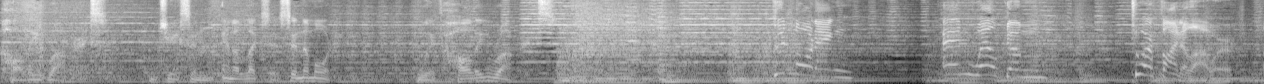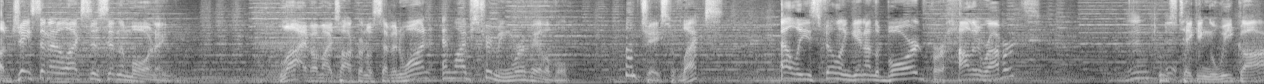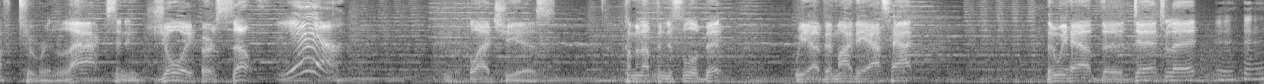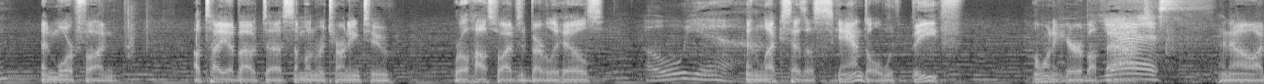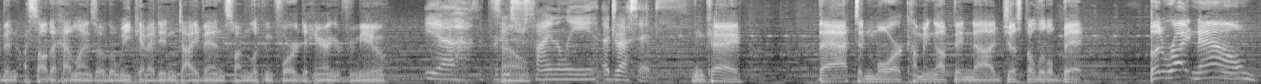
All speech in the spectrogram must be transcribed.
Holly Roberts. Jason and Alexis in the morning with Holly Roberts. Good morning and welcome to our final hour of Jason and Alexis in the morning. Live on My Talk 1071 and live streaming, we're available. I'm Jason with Lex. Ellie's filling in on the board for Holly Roberts, who's mm-hmm. taking a week off to relax and enjoy herself. Yeah. We're glad she is. Coming up in just a little bit, we have Am I the Ass Hat? Then we have the Deadlet and more fun. I'll tell you about uh, someone returning to Real Housewives of Beverly Hills. Oh yeah. And Lex has a scandal with beef. I want to hear about that. Yes. I know. I've been. I saw the headlines over the weekend. I didn't dive in, so I'm looking forward to hearing it from you. Yeah. The producers So- finally address it. Okay. That and more coming up in uh, just a little bit. But right now,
